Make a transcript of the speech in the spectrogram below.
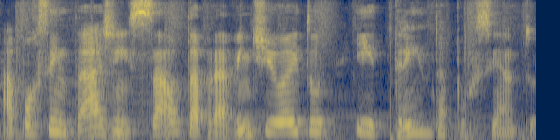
a porcentagem salta para 28% e 30%.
